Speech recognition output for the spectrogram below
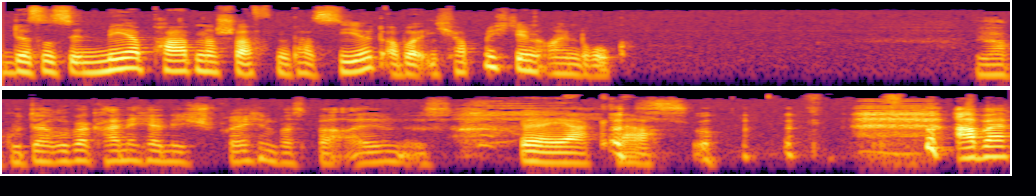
dass es in mehr Partnerschaften passiert, aber ich habe nicht den Eindruck. Ja, gut, darüber kann ich ja nicht sprechen, was bei allen ist. Ja, ja, klar. so. aber,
